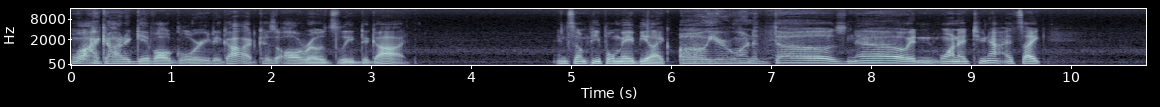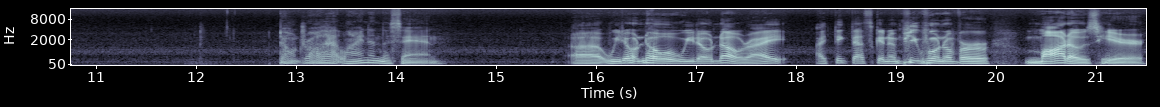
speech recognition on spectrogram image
well, I got to give all glory to God because all roads lead to God. And some people may be like, oh, you're one of those. No. And wanted to not. It's like, don't draw that line in the sand. Uh, we don't know what we don't know, right? I think that's going to be one of our mottos here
